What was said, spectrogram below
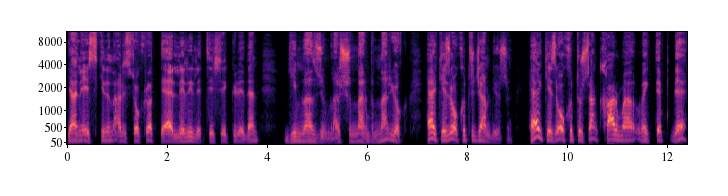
Yani eskinin aristokrat değerleriyle teşekkül eden gimnazyumlar, şunlar bunlar yok herkesi okutacağım diyorsun. Herkesi okutursan karma mekteple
